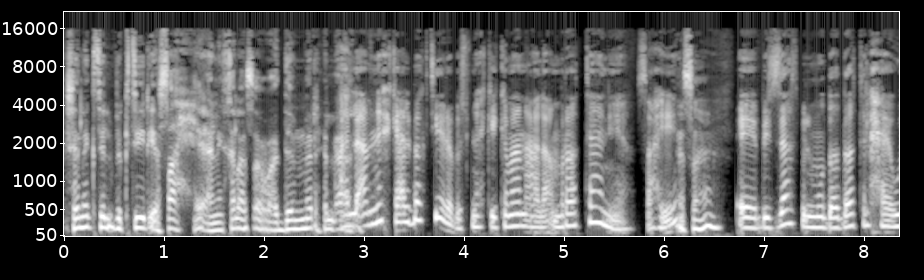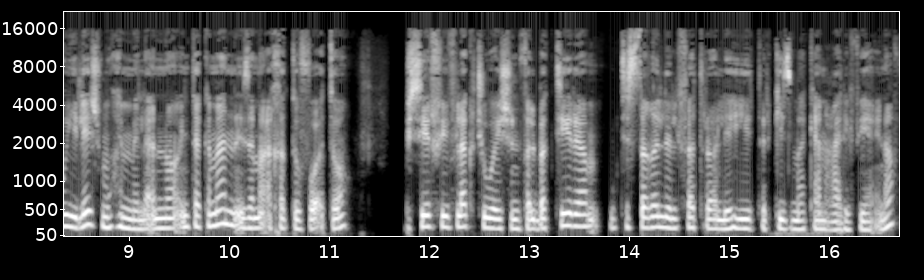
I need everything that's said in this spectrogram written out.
عشان أقتل البكتيريا صح يعني خلاص أبغى ادمرها الآن هلا بنحكي على البكتيريا بس بنحكي كمان على أمراض تانية صحيح؟ صحيح إيه بالذات بالمضادات الحيوية ليش مهمة؟ لأنه أنت كمان إذا ما أخذته في وقته بصير في fluctuation فالبكتيريا بتستغل الفترة اللي هي التركيز ما كان عالي فيها enough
